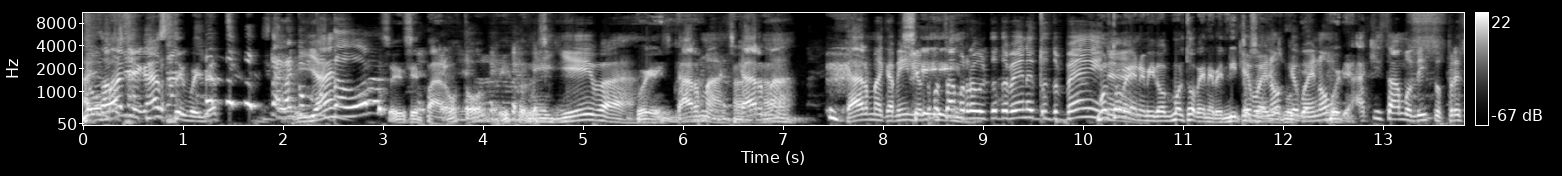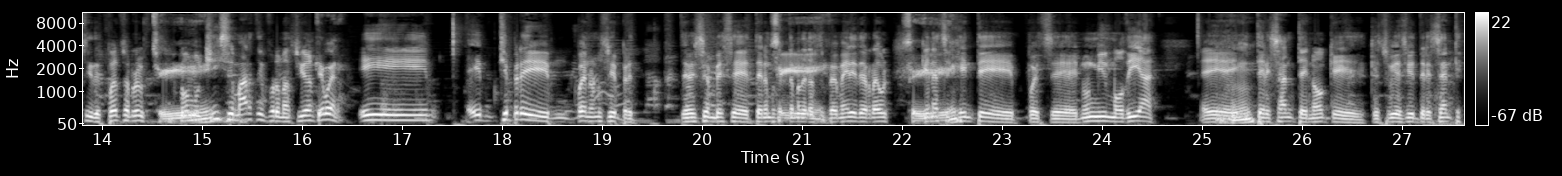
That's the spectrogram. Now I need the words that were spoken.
No más llegaste, güey. Ya. Está la computadora. Se separó todo. hijo de Me lleva. Pues, karma, ajá. karma. Karma, Camilo. Sí. ¿Cómo estamos, Raúl? ¿Todo bien? ¿Todo bien? Molto bene, mi dog, molto bene, bendito Qué bueno, qué bueno. Muy bien. Aquí estábamos listos, preso, y después, Raúl, Sí. con muchísima harta información. Qué bueno. Eh, eh, siempre, bueno, no siempre, de vez en vez eh, tenemos el Sí. tema de las efemérides, Raúl, Sí. que nace gente, pues, eh, en un mismo día. Eh. Interesante, ¿no? Que, que estuviera sido interesante.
